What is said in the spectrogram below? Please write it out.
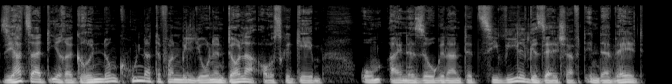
Sie hat seit ihrer Gründung Hunderte von Millionen Dollar ausgegeben, um eine sogenannte Zivilgesellschaft in der Welt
